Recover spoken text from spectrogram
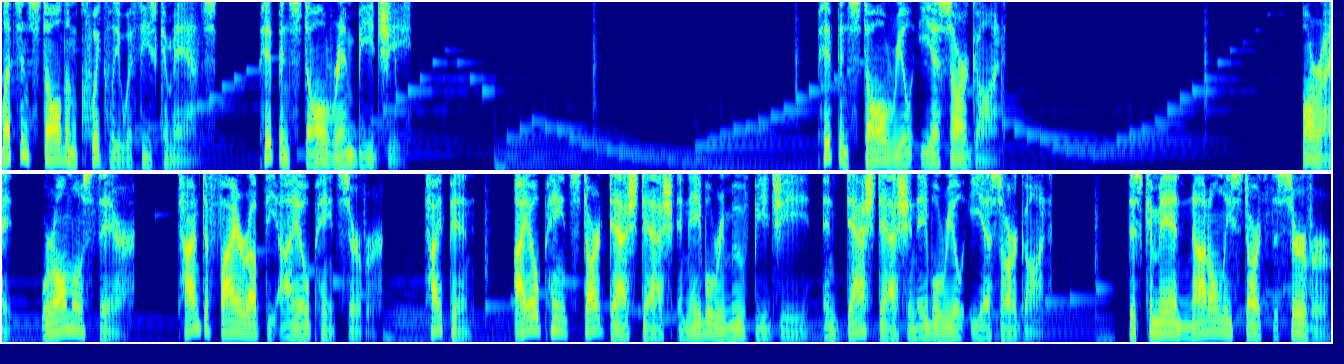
Let's install them quickly with these commands. pip install RemBG. pip install Real ESRGAN. Alright, we're almost there. Time to fire up the IOPaint server. Type in IOPaint start dash dash enable remove BG and dash dash enable real ESRGAN. This command not only starts the server,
